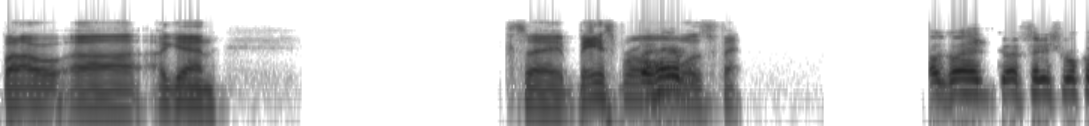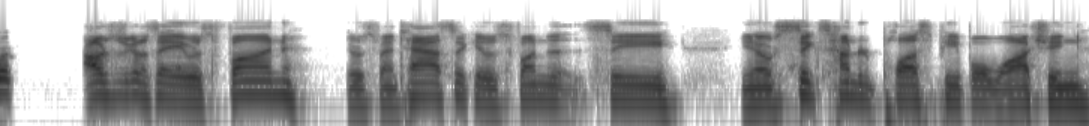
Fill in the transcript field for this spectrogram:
But I, uh, again, say BaseBrawl hey- was. Fa- Oh, go ahead. Go ahead. Finish real quick. I was just gonna say it was fun. It was fantastic. It was fun to see, you know, 600 plus people watching.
